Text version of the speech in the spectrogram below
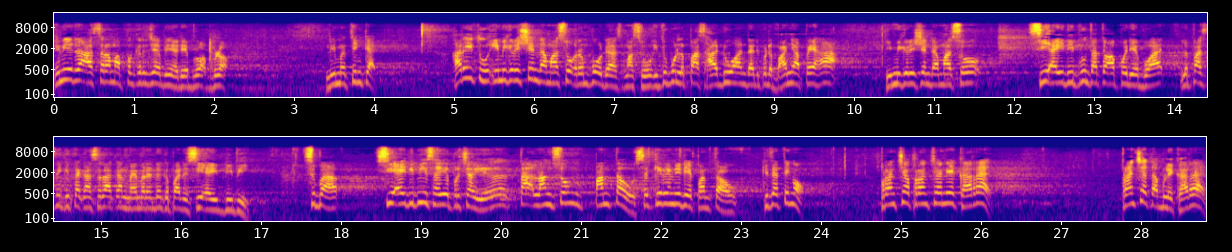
Ini adalah asrama pekerja punya dia blok-blok. Lima tingkat. Hari itu immigration dah masuk, rempuk dah masuk. Itu pun lepas aduan daripada banyak pihak. Immigration dah masuk. CID pun tak tahu apa dia buat. Lepas ni kita akan serahkan memorandum kepada CIDB. Sebab CIDB saya percaya tak langsung pantau. Sekiranya dia pantau, kita tengok. Perancah-perancah ni karat. Perancah tak boleh karat.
